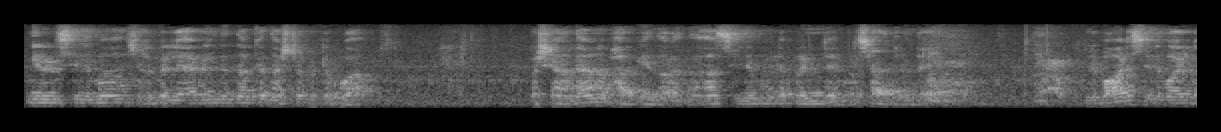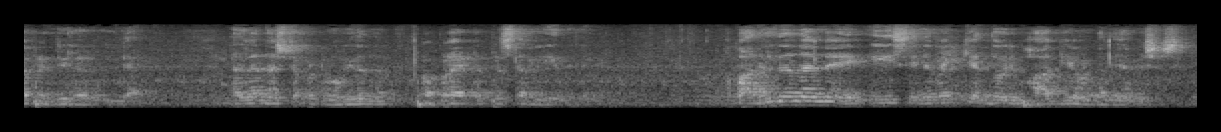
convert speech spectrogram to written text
ഇങ്ങനൊരു സിനിമ ചിലപ്പോൾ ലാബിൽ നിന്നൊക്കെ നഷ്ടപ്പെട്ടു പോവാം. പക്ഷെ അതാണ് ഭാഗ്യം എന്ന് പറയുന്നത്. ആ സിനിമയുടെ പ്രിന്റ് പ്രസാദിനുണ്ടായിരുന്നു ഒരുപാട് സിനിമകളുടെ പ്രിന്റുകളില്ല അതെല്ലാം നഷ്ടപ്പെട്ടു പോകും ഇതൊന്നും പ്രോപ്പറായിട്ട് പ്രിസർവ് ചെയ്യുന്നില്ല. അപ്പൊ അതിൽ നിന്ന് തന്നെ ഈ സിനിമയ്ക്ക് എന്തോ ഒരു ഭാഗ്യമുണ്ടെന്ന് ഞാൻ വിശ്വസിക്കുന്നു.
